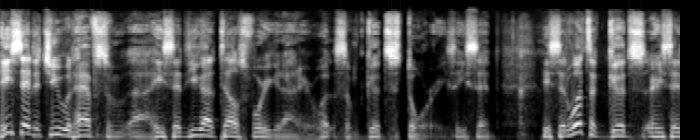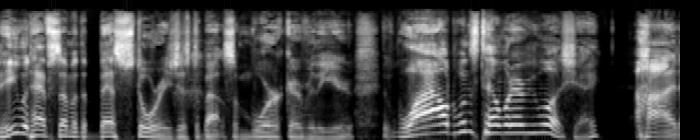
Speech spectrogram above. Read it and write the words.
he said that you would have some. Uh, he said you got to tell us before you get out of here what some good stories. He said, he said what's a good. He said he would have some of the best stories just about some work over the year. Wild ones. Tell whatever you want, Shea. Uh,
